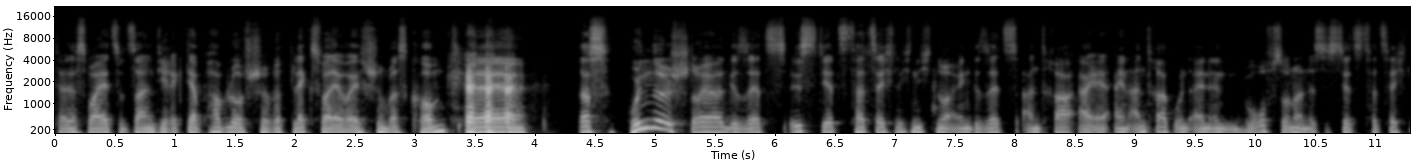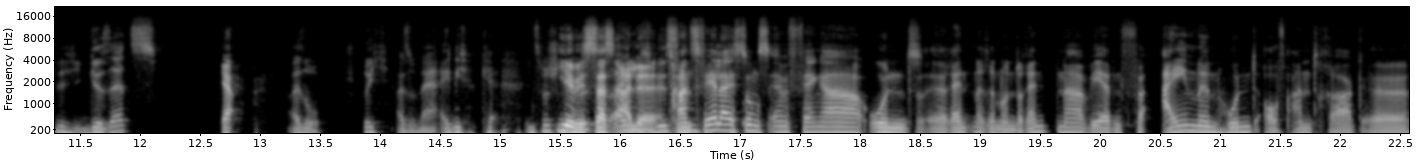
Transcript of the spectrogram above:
das war jetzt sozusagen direkt der Pavlovsche Reflex, weil er weiß schon, was kommt. äh, das Hundesteuergesetz ist jetzt tatsächlich nicht nur ein Gesetzantrag, äh, ein Antrag und ein Entwurf, sondern es ist jetzt tatsächlich Gesetz. Ja. Also Sprich, also naja, eigentlich inzwischen. Ihr wisst das alle. Wissen. Transferleistungsempfänger und äh, Rentnerinnen und Rentner werden für einen Hund auf Antrag äh,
